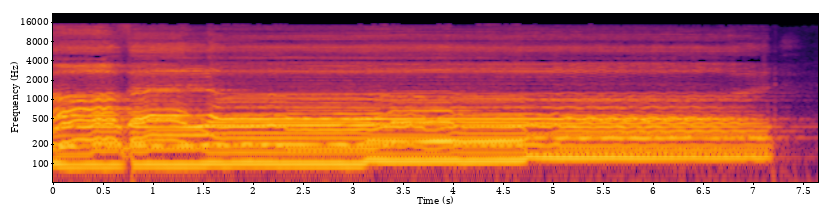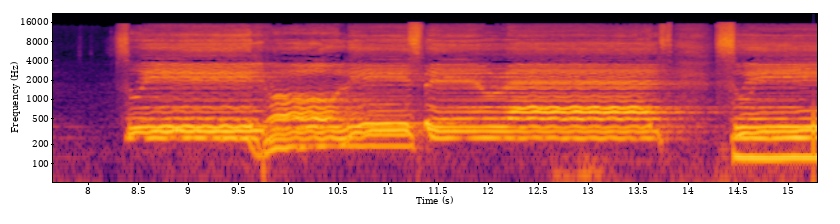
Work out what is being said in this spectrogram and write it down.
of the Lord. Sweet Holy Spirit, sweet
